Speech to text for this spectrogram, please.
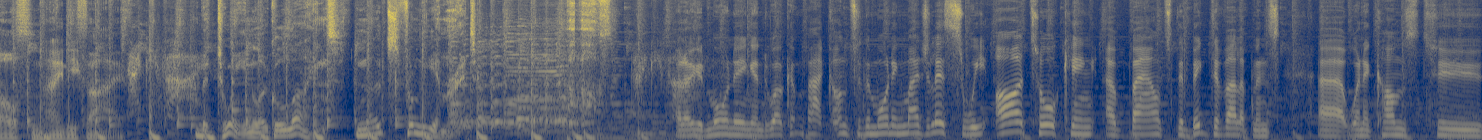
Pulse 95. 95. Between local lines, notes from the Emirate. Hello, good morning, and welcome back onto the Morning Majlis. We are talking about the big developments uh, when it comes to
